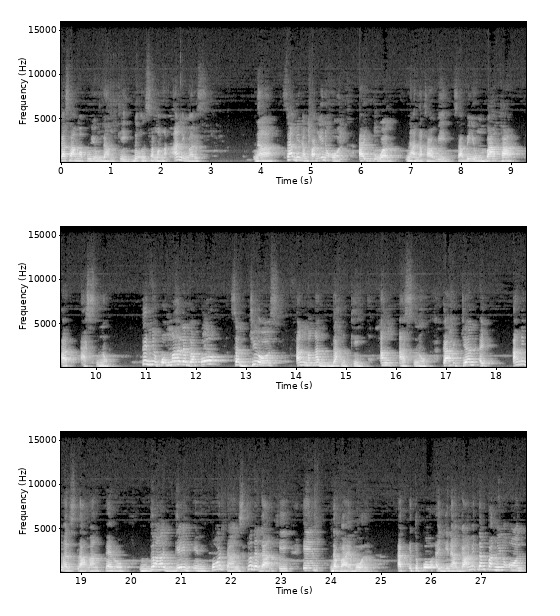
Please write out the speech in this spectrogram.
kasama po yung donkey doon sa mga animals na sabi ng Panginoon ay huwag nanakawin. Sabi yung baka at asno. Tingnan po, mahalaga po sa Diyos ang mga donkey, ang asno. Kahit yan ay animals lamang, pero God gave importance to the donkey in the Bible. At ito po ay ginagamit ng Panginoon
